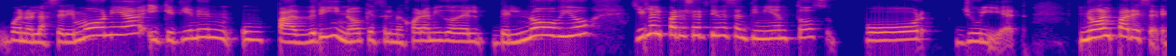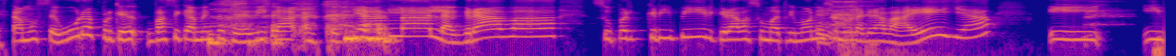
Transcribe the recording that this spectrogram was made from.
bueno, la ceremonia y que tienen un padrino que es el mejor amigo del, del novio y él al parecer tiene sentimientos por Juliet. No al parecer, estamos seguros porque básicamente se dedica a estoquearla, la graba, súper creepy, graba su matrimonio solo la graba a ella. Y, y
